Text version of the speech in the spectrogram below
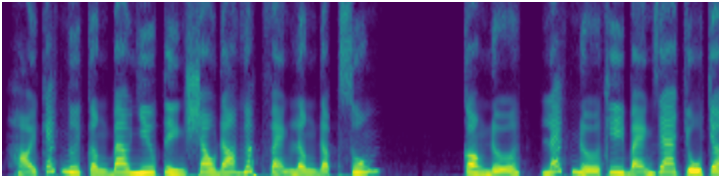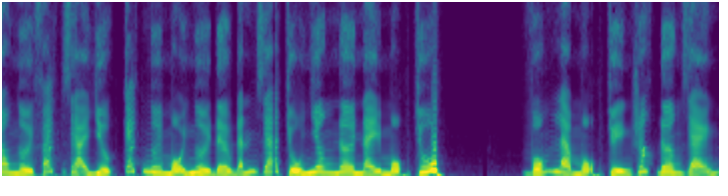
Hỏi các ngươi cần bao nhiêu tiền sau đó gấp vạn lần đập xuống. Còn nữa, lát nữa khi bản gia chủ cho người phát giải dược, các ngươi mỗi người đều đánh giá chủ nhân nơi này một chút. Vốn là một chuyện rất đơn giản.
